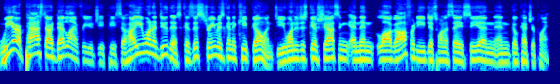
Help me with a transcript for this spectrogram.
We are past our deadline for you, GP. So how you want to do this? Because this stream is going to keep going. Do you want to just give shouts and, and then log off, or do you just want to say see ya and, and go catch your plane?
